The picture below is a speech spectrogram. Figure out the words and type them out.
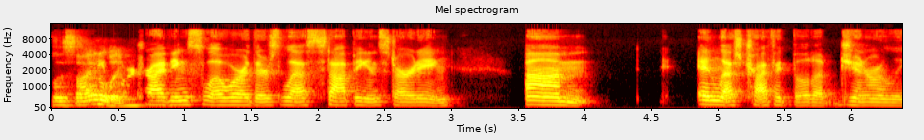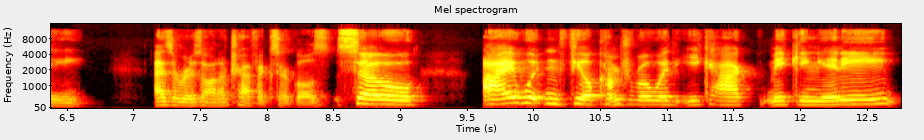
people are driving slower there's less stopping and starting um and less traffic buildup generally as a result of traffic circles. So I wouldn't feel comfortable with ECAC making any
